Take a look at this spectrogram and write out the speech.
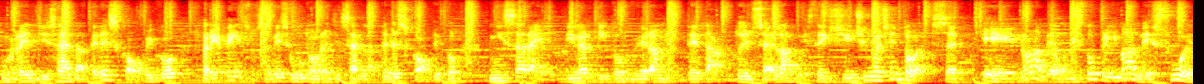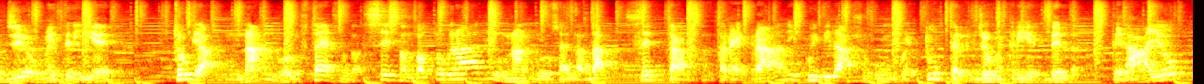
un reggisella telescopico perché penso se avessi avuto un reggisella telescopico mi sarei divertito veramente tanto in sella a questa XC500S e non abbiamo visto prima le sue geometrie. Troviamo un angolo sterzo da 68 gradi, un angolo sella da 73 gradi, qui vi lascio comunque tutte le geometrie del telaio,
